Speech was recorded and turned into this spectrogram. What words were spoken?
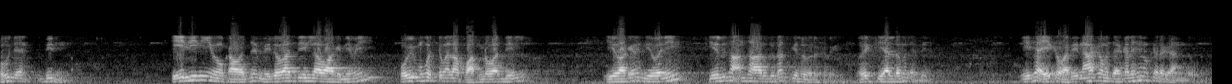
ඔහු දැන් දිනනවා. ඒ දිනියම කවද්ද මෙලොවක් දිනලා වාගේ නෙමෙයි කොයි මොහොතේම ලා පරලොවක් දිනලා. ඒ වගේම දෙවනින් සියලු සංසාර දුකත් කෙලවර කරගෙන. ඔය සියල්ලම ලැබෙනවා. ඒ නිසා ඒක වටිනාකම දැකලා එහෙම කරගන්න ඕනේ.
